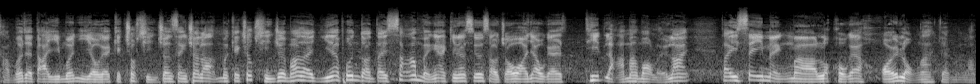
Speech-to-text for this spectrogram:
擒嗰只大熱門二號嘅極速前進勝出啦。咁啊，極速前進跑第二咧，潘頓第三名啊，見到少少受阻啊，一號嘅鐵藍啊，莫雷拉第四名啊，六號嘅海龍啊，楊林。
